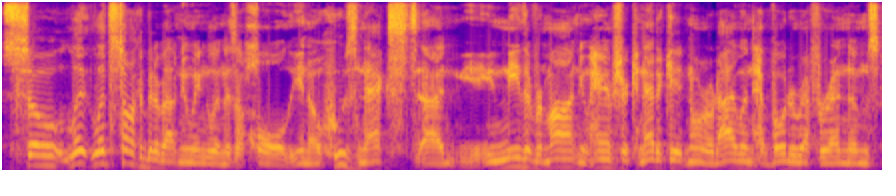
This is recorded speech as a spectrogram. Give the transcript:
So let, us talk a bit about New England as a whole. You know, who's next? Uh, neither Vermont, New Hampshire, Connecticut, nor Rhode Island have voter referendums.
